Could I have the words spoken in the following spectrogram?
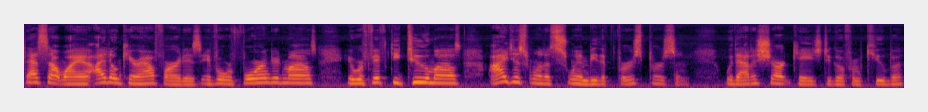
that's not why I, I don't care how far it is. If it were 400 miles, it were 52 miles, I just want to swim, be the first person without a shark cage to go from Cuba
